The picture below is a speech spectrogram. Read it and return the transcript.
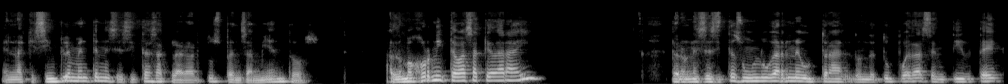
en la que simplemente necesitas aclarar tus pensamientos. A lo mejor ni te vas a quedar ahí, pero necesitas un lugar neutral donde tú puedas sentirte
